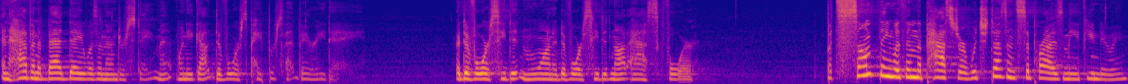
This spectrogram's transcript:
And having a bad day was an understatement when he got divorce papers that very day a divorce he didn't want, a divorce he did not ask for. But something within the pastor, which doesn't surprise me if you knew him,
